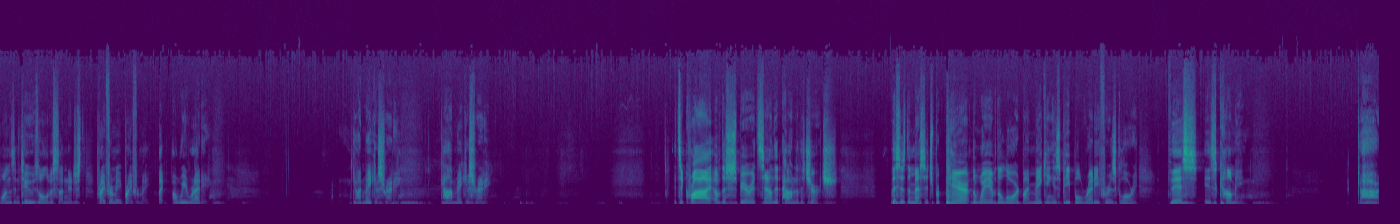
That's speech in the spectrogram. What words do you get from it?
ones and twos, all of a sudden they're just, pray for me, pray for me. Like, are we ready? God, make us ready. God, make us ready. It's a cry of the Spirit sounded out of the church. This is the message prepare the way of the Lord by making his people ready for his glory. This is coming. God,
